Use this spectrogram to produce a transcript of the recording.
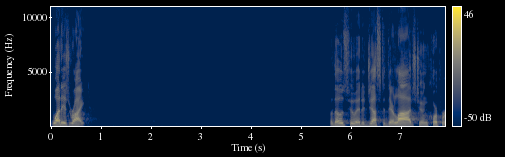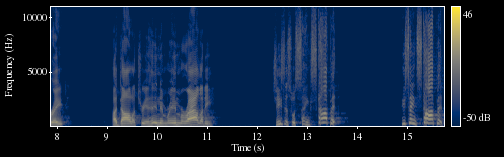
what is right. For those who had adjusted their lives to incorporate idolatry and immorality, Jesus was saying, Stop it. He's saying, Stop it.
